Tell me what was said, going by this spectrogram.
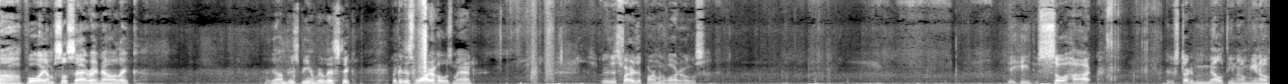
Oh boy, I'm so sad right now. Like, yeah, I'm just being realistic. Look at this water hose, man. Look at this fire department water hose. The heat is so hot. It just started melting them, you know.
